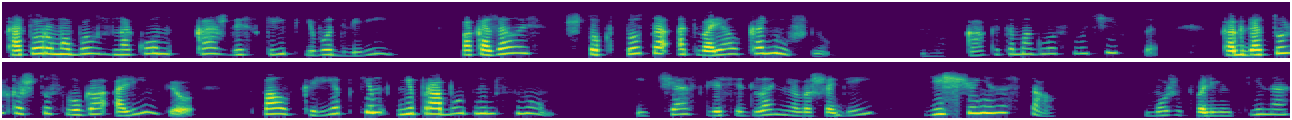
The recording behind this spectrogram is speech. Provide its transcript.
которому был знаком каждый скрип его дверей, показалось, что кто-то отворял конюшню. Но как это могло случиться, когда только что слуга Олимпио спал крепким непробудным сном, и час для седлания лошадей еще не настал. Может, Валентина,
